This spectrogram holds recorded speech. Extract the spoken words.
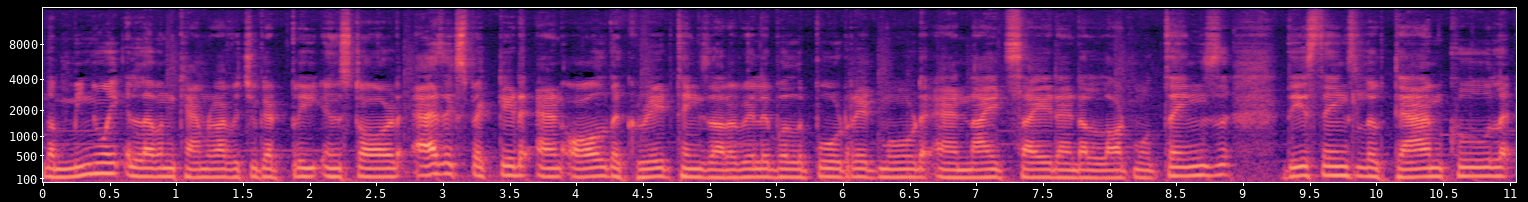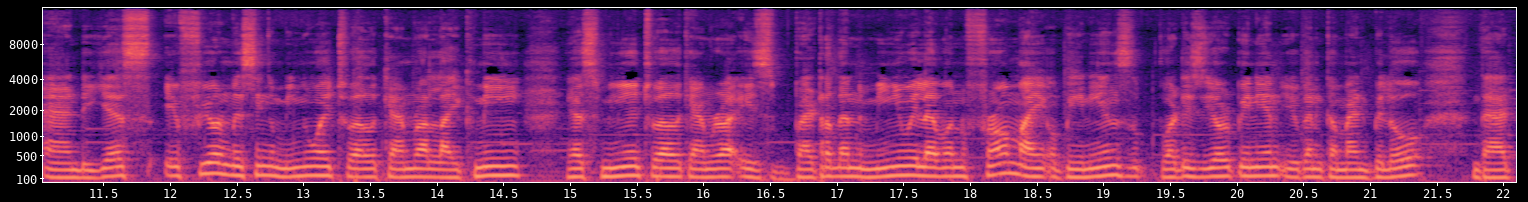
the MIUI 11 camera which you get pre-installed as expected and all the great things are available portrait mode and night side and a lot more things. These things look damn cool and yes if you're missing a MIUI 12 camera like me yes MIUI 12 camera is better than MIUI 11 from my opinions. What is your opinion? You can comment below that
